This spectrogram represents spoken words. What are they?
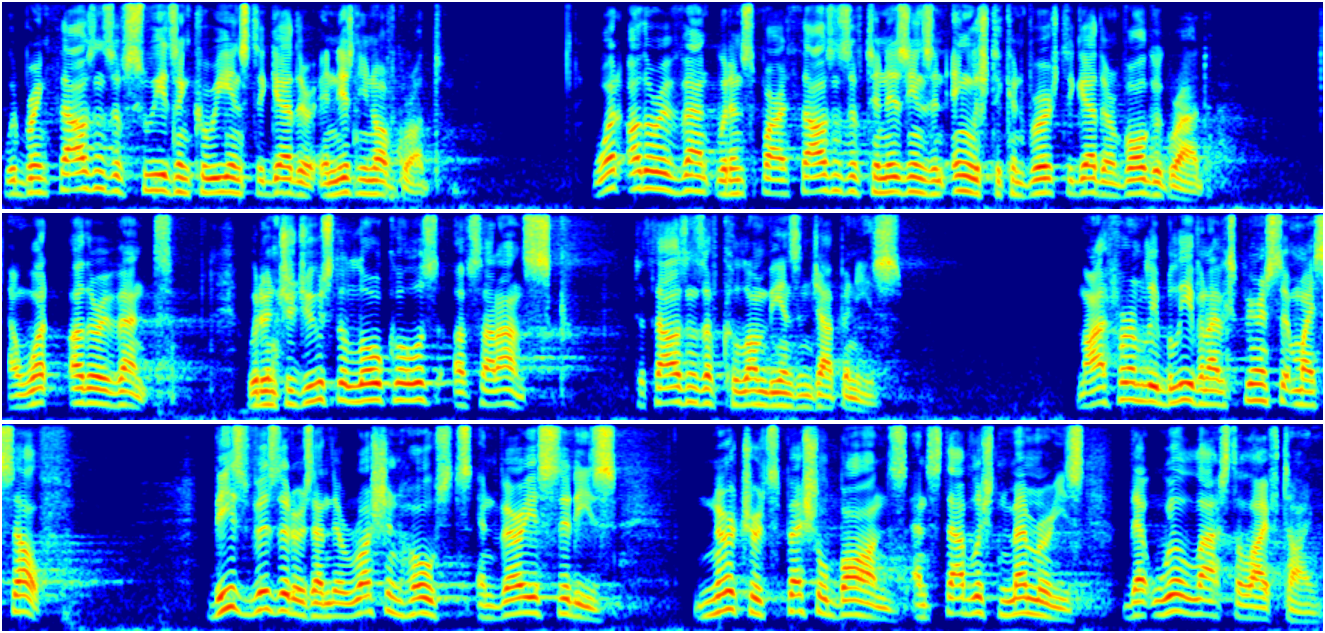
would bring thousands of Swedes and Koreans together in Nizhny Novgorod? What other event would inspire thousands of Tunisians and English to converge together in Volgograd? And what other event would introduce the locals of Saransk to thousands of Colombians and Japanese? Now, I firmly believe, and I've experienced it myself, these visitors and their Russian hosts in various cities nurtured special bonds and established memories that will last a lifetime.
